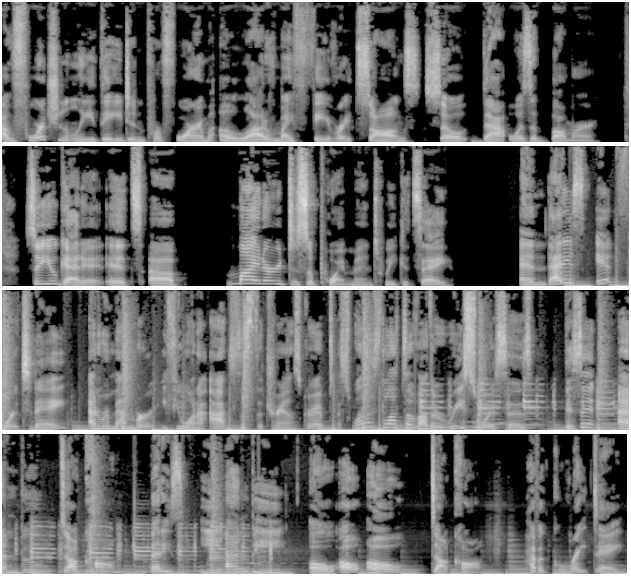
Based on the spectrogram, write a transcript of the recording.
unfortunately, they didn't perform a lot of my favorite songs. So that was a bummer. So you get it. It's a minor disappointment, we could say. And that is it for today. And remember, if you want to access the transcript as well as lots of other resources, visit enboo.com. That is E N B O O O.com. Have a great day.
